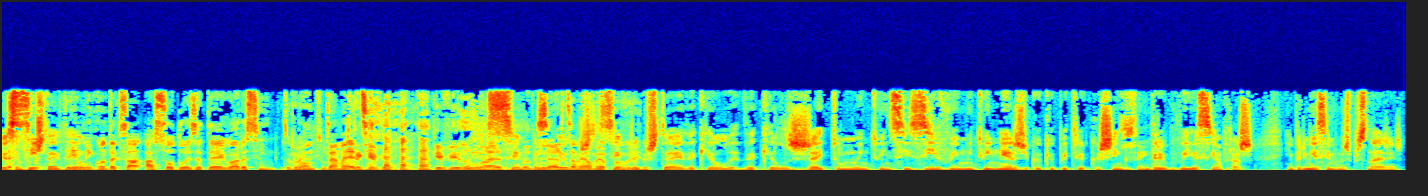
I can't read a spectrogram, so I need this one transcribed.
Eu sempre Sim, gostei dele. em conta que há, há só dois até agora, sim. Também, Pronto, também, mas tem, que haver, tem que haver um acima sempre, do Certo, também é o meu sempre favorito. gostei daquele, daquele jeito muito incisivo e muito enérgico que o Peter Cushing Sim. atribuía sempre aos, imprimia sempre nos personagens.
